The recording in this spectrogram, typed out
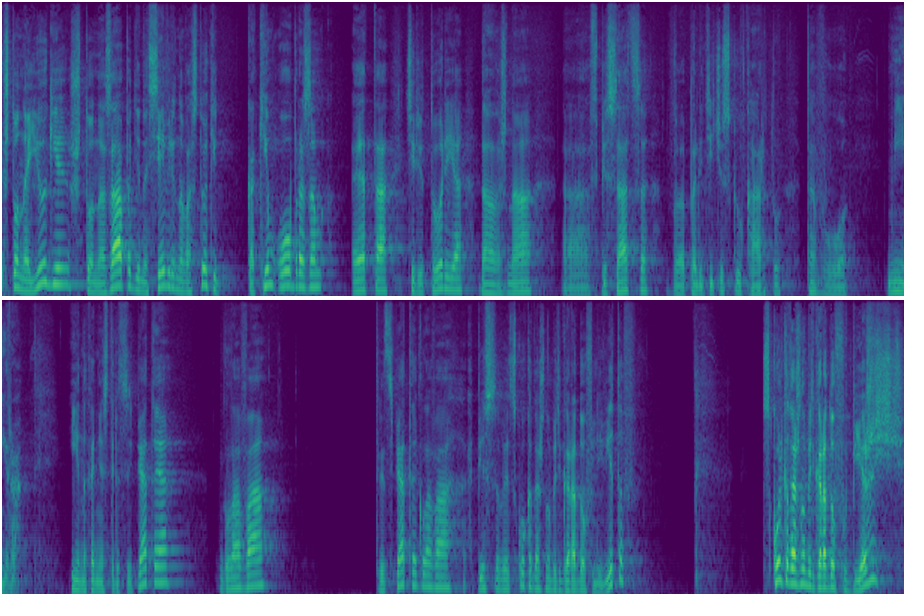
что на юге, что на западе, на севере, на востоке, каким образом эта территория должна э, вписаться в политическую карту того мира. И, наконец, 35 глава 35 глава описывает, сколько должно быть городов левитов, сколько должно быть городов убежищ,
